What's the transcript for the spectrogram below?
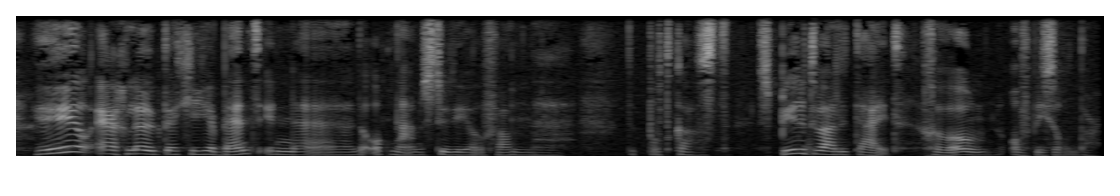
Heel erg leuk dat je hier bent in eh, de opnamestudio van eh, de podcast Spiritualiteit, gewoon of bijzonder.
